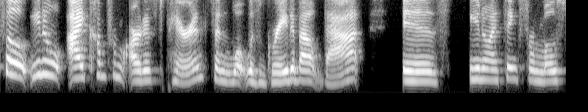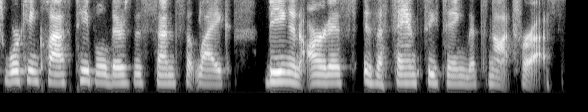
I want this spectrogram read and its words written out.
so, you know, I come from artist parents, and what was great about that is you know i think for most working class people there's this sense that like being an artist is a fancy thing that's not for us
